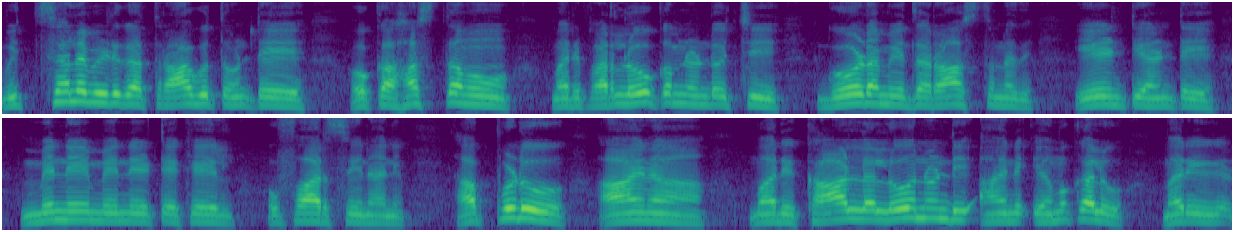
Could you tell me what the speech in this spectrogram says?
విచ్చలవిడిగా త్రాగుతుంటే ఒక హస్తము మరి పరలోకం నుండి వచ్చి గోడ మీద రాస్తున్నది. ఏంటి అంటే మెనే మెనే టెకేల్ ఉఫార్సీన్ అని అప్పుడు ఆయన మరి కాళ్ళలో నుండి ఆయన ఎముకలు మరి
